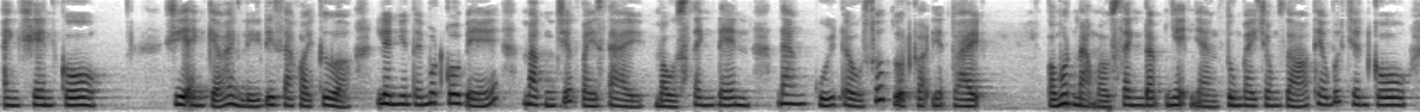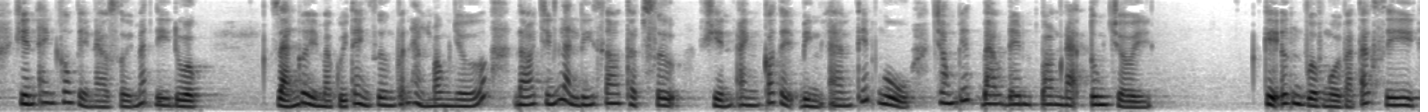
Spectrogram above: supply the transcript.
anh khen cô. Khi anh kéo hành lý đi ra khỏi cửa, liền nhìn thấy một cô bé mặc chiếc váy dài màu xanh đen đang cúi đầu sốt ruột gọi điện thoại. Có một mảng màu xanh đậm nhẹ nhàng tung bay trong gió theo bước chân cô, khiến anh không thể nào rời mắt đi được. dáng người mà Quý Thành Dương vẫn hằng mong nhớ, đó chính là lý do thật sự khiến anh có thể bình an thiếp ngủ trong biết bao đêm bom đạn tung trời. Ký ức vừa ngồi vào taxi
